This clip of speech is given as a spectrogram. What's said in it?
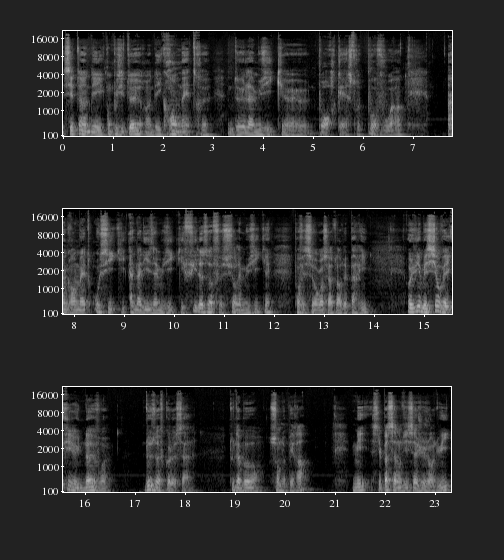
C'est un des compositeurs, un des grands maîtres de la musique euh, pour orchestre, pour voix. Un grand maître aussi qui analyse la musique, qui philosophe sur la musique, professeur au Conservatoire de Paris. Olivier Messiaen va écrire une œuvre, deux œuvres colossales. Tout d'abord son opéra, mais ce n'est pas ça dont il s'agit aujourd'hui.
